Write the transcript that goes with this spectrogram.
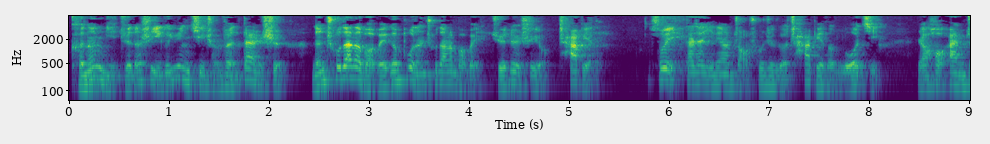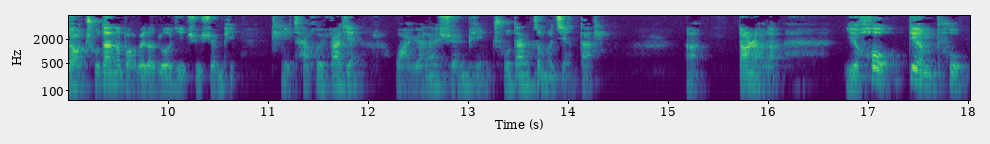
可能你觉得是一个运气成分，但是能出单的宝贝跟不能出单的宝贝绝对是有差别的。所以大家一定要找出这个差别的逻辑，然后按照出单的宝贝的逻辑去选品，你才会发现，哇，原来选品出单这么简单，啊，当然了，以后店铺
